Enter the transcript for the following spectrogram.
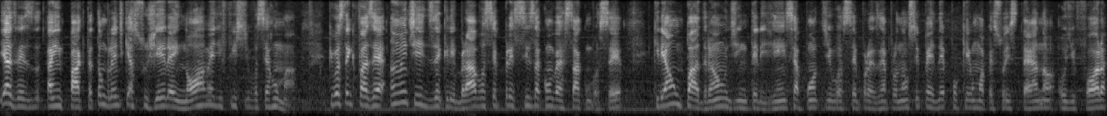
E às vezes a impacto é tão grande que a sujeira é enorme, é difícil de você arrumar. O que você tem que fazer é, antes de desequilibrar, você precisa conversar com você, criar um padrão de inteligência a ponto de você, por exemplo, não se perder porque uma pessoa externa ou de fora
